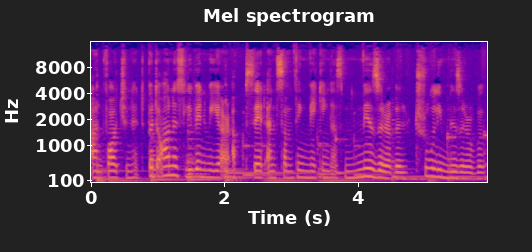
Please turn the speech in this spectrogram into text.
unfortunate, but honestly, when we are upset and something making us miserable, truly miserable,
